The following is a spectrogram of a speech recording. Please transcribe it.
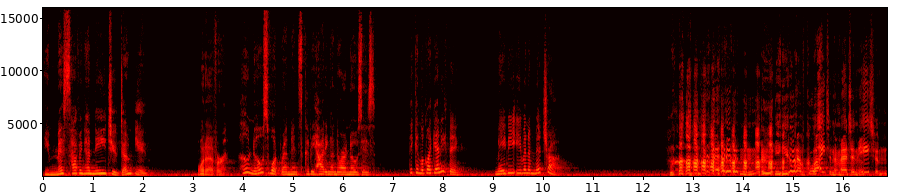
You miss having her need you, don't you? Whatever. Who knows what remnants could be hiding under our noses? They can look like anything. Maybe even a Mitra. you have quite an imagination.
